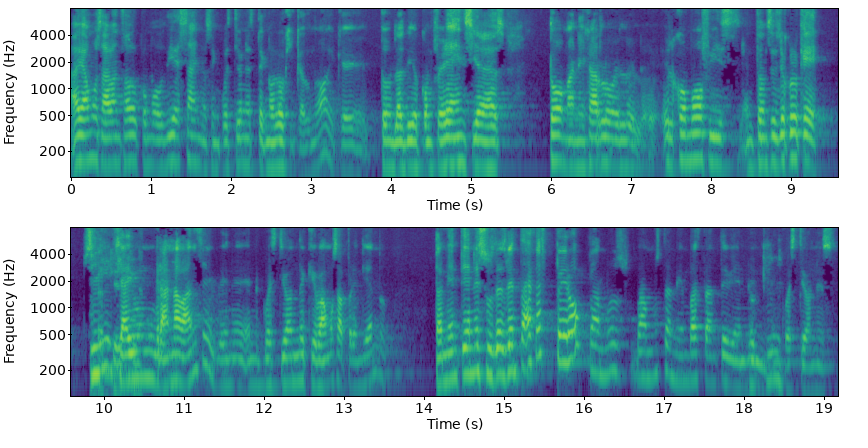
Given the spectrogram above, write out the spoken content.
habíamos avanzado como 10 años en cuestiones tecnológicas, ¿no? Y que todas las videoconferencias, todo manejarlo, el, home office. Entonces yo creo que sí, sí hay un gran avance en, cuestión de que vamos aprendiendo. También tiene sus desventajas, pero vamos, vamos también bastante bien en cuestiones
